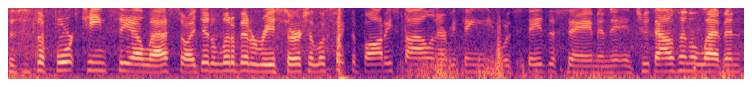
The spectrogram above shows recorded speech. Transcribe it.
This is the 14 CLS, so I did a little bit of research. It looks like the body style and everything was stayed the same. And in 2011,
